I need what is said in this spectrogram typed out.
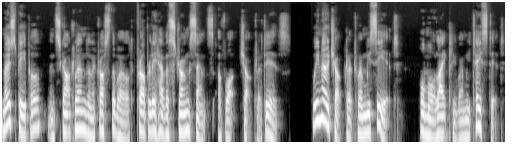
most people in Scotland and across the world probably have a strong sense of what chocolate is. We know chocolate when we see it, or more likely when we taste it,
